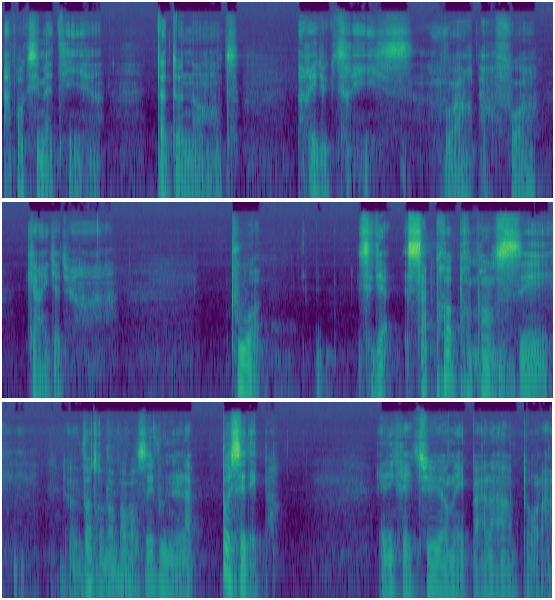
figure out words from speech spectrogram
approximative, tâtonnante, réductrice, voire parfois caricaturale. Pour, c'est-à-dire sa propre pensée, votre propre pensée, vous ne la possédez pas. Et l'écriture n'est pas là pour la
